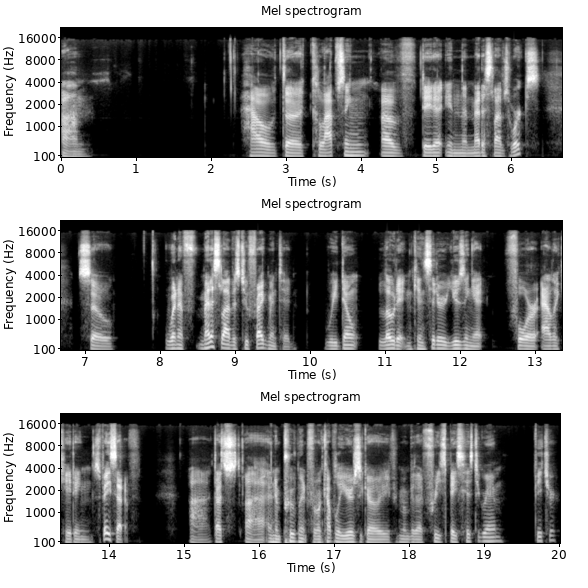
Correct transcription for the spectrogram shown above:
um, how the collapsing of data in the Metaslabs works. So when a Metaslab is too fragmented, we don't load it and consider using it for allocating space out of. Uh, that's uh, an improvement from a couple of years ago. If you remember the free space histogram feature,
